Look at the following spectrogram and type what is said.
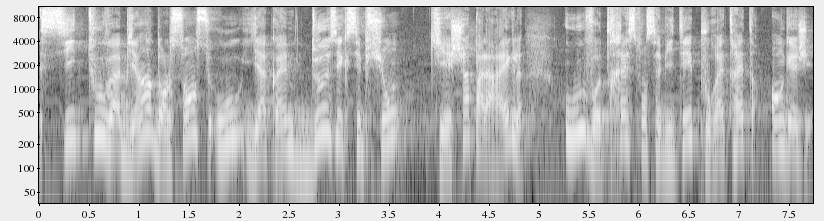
si tout va bien dans le sens où il y a quand même deux exceptions qui échappent à la règle où votre responsabilité pourrait être engagée.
